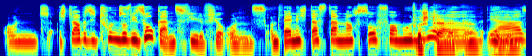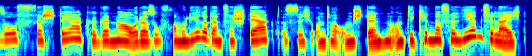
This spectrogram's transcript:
Und ich glaube, sie tun sowieso ganz viel für uns. Und wenn ich das dann noch so formuliere, verstärke. ja, mhm. so verstärke, genau, oder so formuliere, dann verstärkt es sich unter Umständen und die Kinder verlieren vielleicht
